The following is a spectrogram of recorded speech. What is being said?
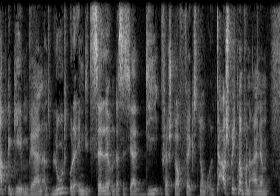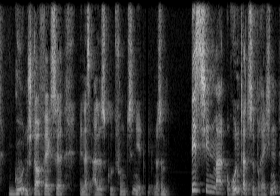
abgegeben werden ans Blut oder in die Zelle und das ist ja die Verstoffwechslung und da spricht man von einem guten Stoffwechsel, wenn das alles gut funktioniert. Um das ein bisschen mal runterzubrechen,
